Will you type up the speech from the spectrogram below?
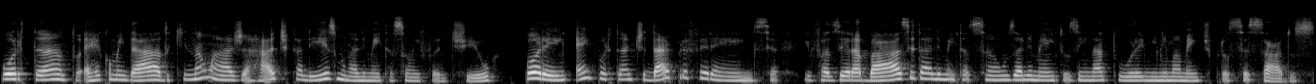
Portanto, é recomendado que não haja radicalismo na alimentação infantil, Porém, é importante dar preferência e fazer a base da alimentação os alimentos in natura e minimamente processados.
